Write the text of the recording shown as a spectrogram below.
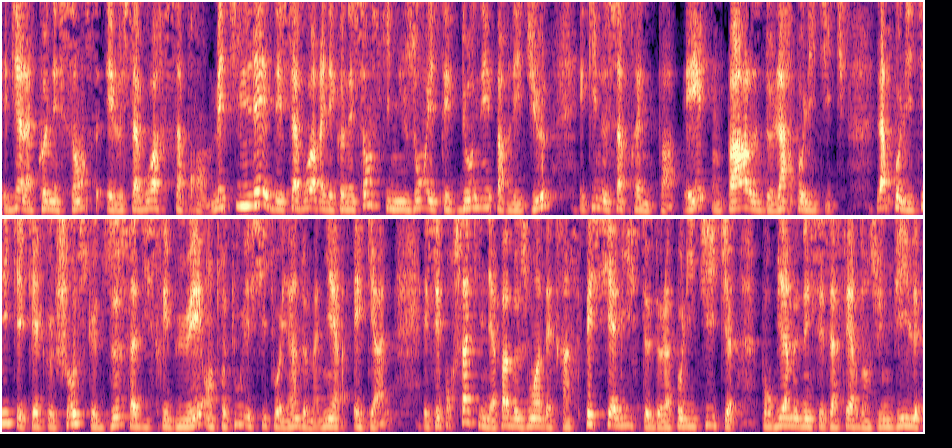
eh bien, la connaissance et le savoir s'apprend, mais qu'il est des savoirs et des connaissances qui nous ont été donnés par les dieux et qui ne s'apprennent pas. Et on parle de l'art politique. L'art politique est quelque chose que Zeus a distribué entre tous les citoyens de manière égale. Et c'est pour ça qu'il n'y a pas besoin d'être un spécialiste de la politique pour bien mener ses affaires dans une ville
